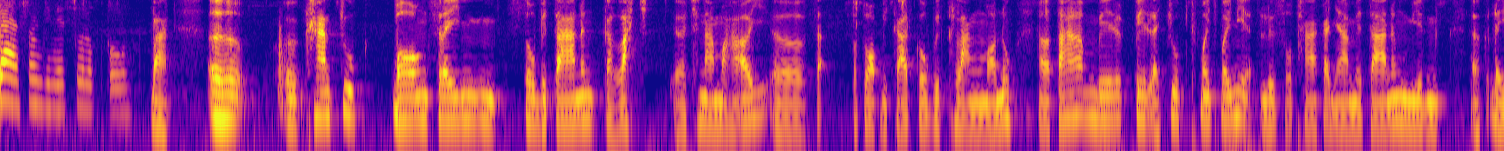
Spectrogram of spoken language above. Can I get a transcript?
ចាសូមជំរាបសួរលោកពូបាទអឺខានជួបបងស្រីសូបេតានឹងកន្លះឆ្នាំមកហើយបន្ទាប់ពីកើតកូវីដខ្លាំងមកនោះតើពេលពេលដែលជួបថ្មីថ្មីនេះឬសូថាកញ្ញាមេតានឹងមាន ក្តី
